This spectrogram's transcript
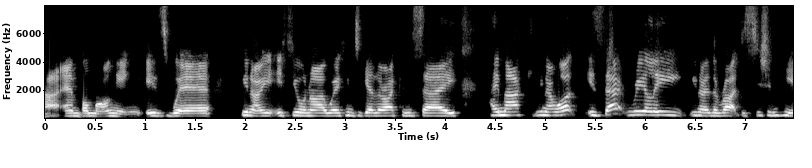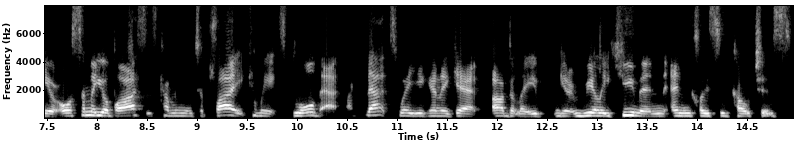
uh, and belonging is where you know, if you and I are working together, I can say, hey, Mark, you know what? Is that really, you know, the right decision here? Or some of your biases coming into play? Can we explore that? Like that's where you're going to get, I believe, you know, really human and inclusive cultures.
